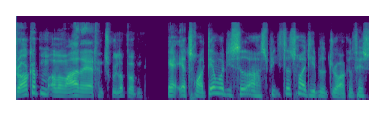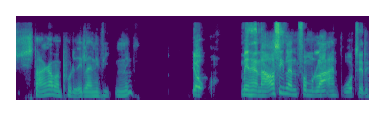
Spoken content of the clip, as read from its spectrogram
drugger dem, og hvor meget det er, at han tryller på dem. Ja, jeg tror, at der, hvor de sidder og har spist, der tror jeg, de er blevet drukket, for jeg synes, de snakker om at putte et eller andet i vinen, ikke? Jo, men han har også en eller anden formular, han bruger til det.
